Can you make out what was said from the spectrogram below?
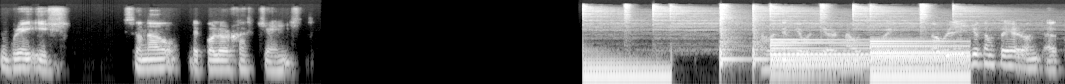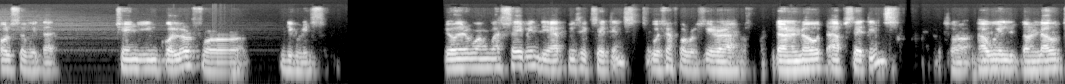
grayish. So now the color has changed. And you can play around uh, also with that, changing color for degrees. The other one was saving the app music settings. We have over here a download app settings. So I will download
